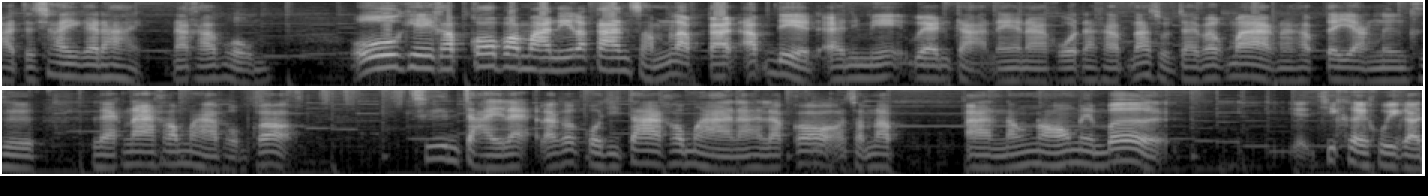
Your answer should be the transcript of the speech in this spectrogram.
อาจจะใช่ก็ได้นะครับผม โอเคครับ ก็ประมาณนี้ละกันสำหรับการอัปเดตแอนิเมะแวนการ์ดในอนาคตนะครับ น่าสนใจมากๆนะครับ แต่อย่างหนึ่งคือแลกหน้าเข้ามาผมก็ชื่นใจและ แล้วก็โกจิต้าเข้ามานะ แล้วก็สำหรับน้องๆเมมเบอร์ที่เคยคุยกัน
